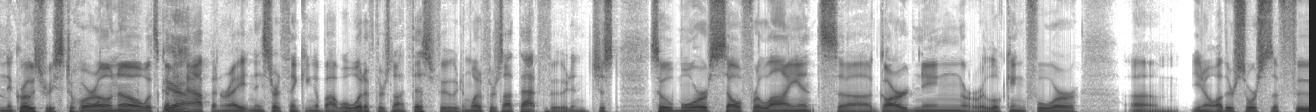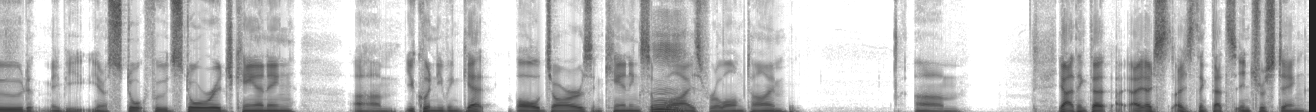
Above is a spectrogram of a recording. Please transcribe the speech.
in the grocery store, oh no, what's going to Yeah. happen, right? And they start thinking about, well, what if there's not this food, and what if there's not that food, and just so more self reliance, uh, gardening, or looking for, um, you know, other sources of food, maybe you know, store food storage, canning. Um, you couldn't even get ball jars and canning supplies for a long time. Um, yeah, I think that I, I just I just think that's interesting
